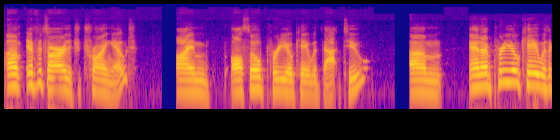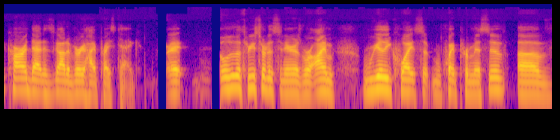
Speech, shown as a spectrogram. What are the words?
Um, if it's card that you're trying out, I'm also pretty okay with that too. Um, and I'm pretty okay with a card that has got a very high price tag, right? Those are the three sort of scenarios where I'm really quite quite permissive of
